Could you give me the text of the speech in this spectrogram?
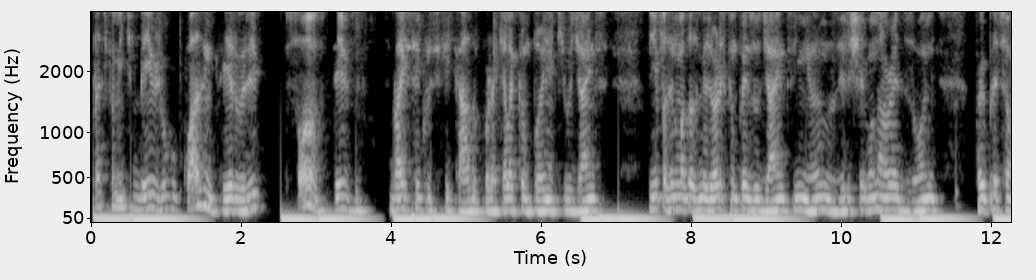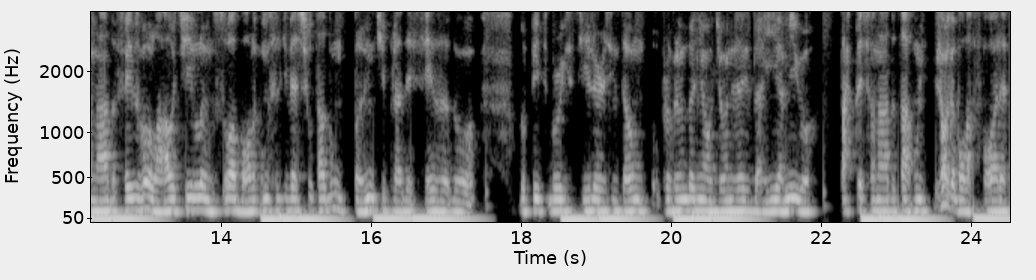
praticamente bem o jogo quase inteiro. Ele só teve, vai ser crucificado por aquela campanha que o Giants vinha fazendo uma das melhores campanhas do Giants em anos. Ele chegou na red zone, foi pressionado, fez rollout e lançou a bola como se ele tivesse chutado um punch para a defesa do, do Pittsburgh Steelers. Então, o problema do Daniel Jones é isso daí, amigo. Tá pressionado, tá ruim, joga a bola fora.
